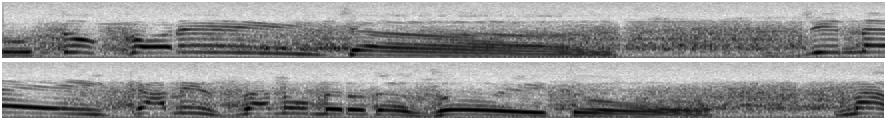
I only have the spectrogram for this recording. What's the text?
Gol do Corinthians! Dinei, camisa número 18. Na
